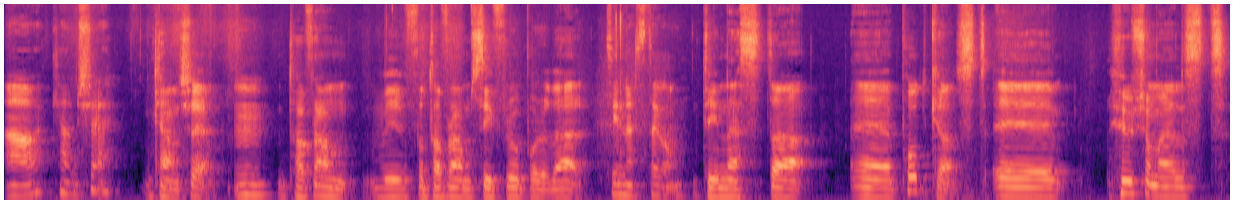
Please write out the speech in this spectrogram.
Ja, kanske. Kanske. Mm. Ta fram, vi får ta fram siffror på det där Till nästa gång. till nästa eh, podcast. Eh, hur som helst,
